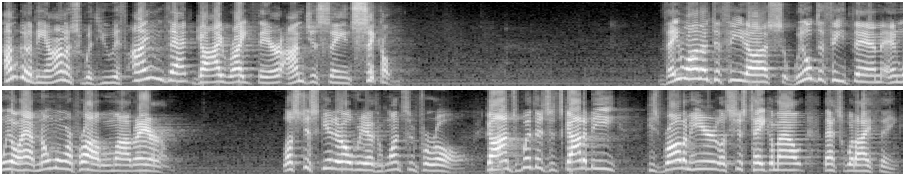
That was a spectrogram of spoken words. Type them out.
I'm going to be honest with you. If I'm that guy right there, I'm just saying, sick them. They want to defeat us, we'll defeat them, and we'll have no more problem out there. Let's just get it over with once and for all. God's with us. It's got to be, He's brought them here. Let's just take them out. That's what I think.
